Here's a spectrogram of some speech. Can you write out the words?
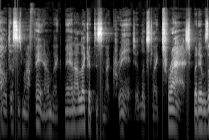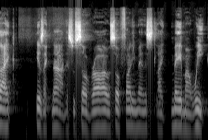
yo, this is my fan. I'm like, man, I look at this and I cringe. It looks like trash. But it was like, he was like, nah, this was so raw. It was so funny, man. This like made my week.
